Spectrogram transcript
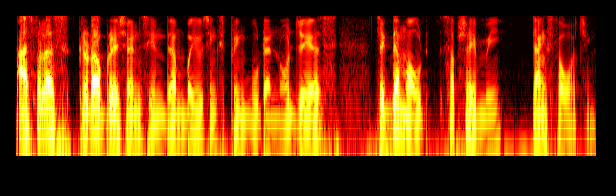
as well as CRUD operations in them by using Spring Boot and Node.js check them out. Subscribe me. Thanks for watching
